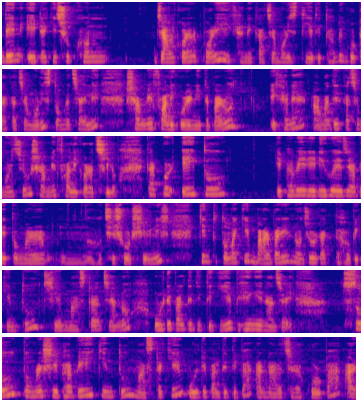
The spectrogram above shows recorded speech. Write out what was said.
দেন এইটা কিছুক্ষণ জাল করার পরে এখানে কাঁচামরিচ দিয়ে দিতে হবে। গোটা কাঁচামরিচ তোমরা চাইলে সামনে ফালি করে নিতে পারো। এখানে আমাদের কাঁচামরিচেও সামনে ফালি করা ছিল। তারপর এই তো এভাবেই রেডি হয়ে যাবে তোমার হচ্ছে সর্ষে ইলিশ। কিন্তু তোমাকে বারবারই নজর রাখতে হবে কিন্তু যে মাছটা যেন উল্টে পাল্টে দিতে গিয়ে ভেঙে না যায়। সো তোমরা সেভাবেই কিন্তু মাছটাকে উল্টে পাল্টে দিবা আর নাড়াচাড়া করবা। আর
